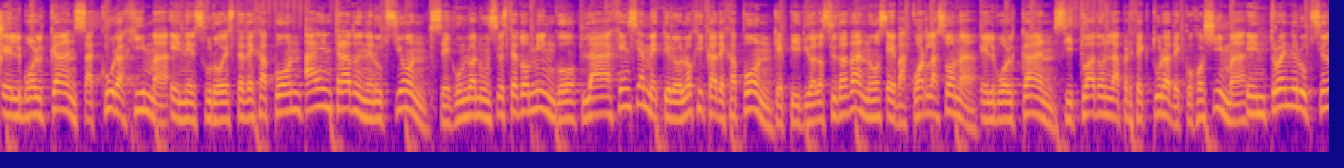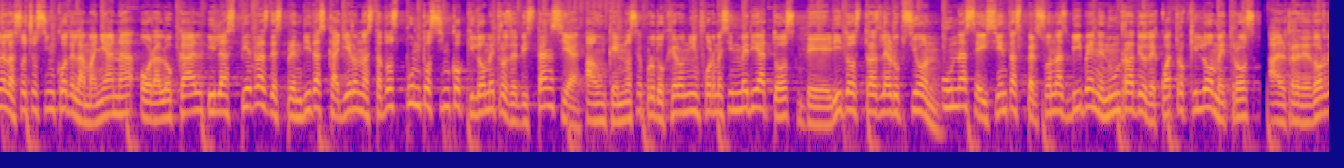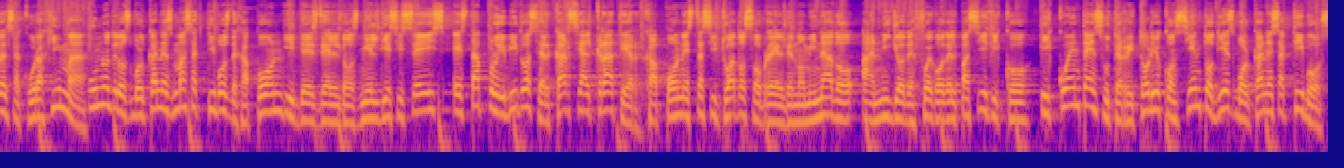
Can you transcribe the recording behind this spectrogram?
El volcán Sakurajima en el suroeste de Japón ha entrado en erupción, según lo anunció este domingo la Agencia Meteorológica de Japón, que pidió a los ciudadanos evacuar la zona. El volcán, situado en la prefectura de Kohoshima, entró en erupción a las 8.05 de la mañana, hora local, y las piedras desprendidas cayeron hasta 2.5 kilómetros de distancia, aunque no se produjeron informes inmediatos de heridos tras la erupción. Unas 600 personas viven en un radio de 4 kilómetros alrededor del Sakurajima, uno de los volcanes más activos de Japón, y desde el 2016 está prohibido acercarse al cráter. Japón está situado sobre el denominado Anillo de Fuego del Pacífico y cuenta en su territorio con 110 volcanes activos.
